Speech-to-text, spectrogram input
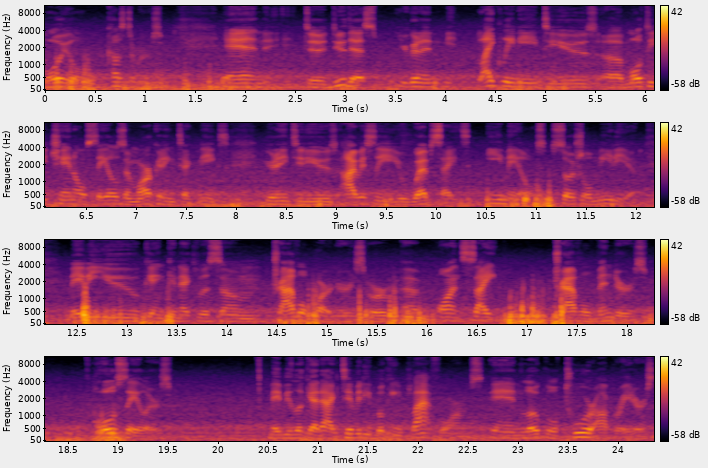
loyal customers. And to do this, you're going to likely need to use uh, multi-channel sales and marketing techniques. You're going to need to use obviously your websites, emails, social media. Maybe you can connect with some travel partners or uh, on-site travel vendors, wholesalers. Maybe look at activity booking platforms and local tour operators.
